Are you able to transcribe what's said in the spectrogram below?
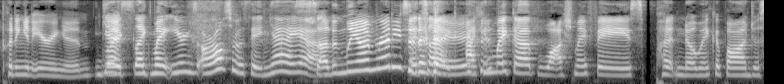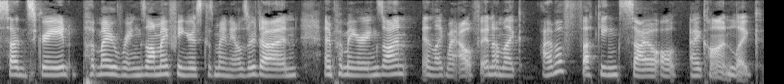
putting an earring in Yes, like, my earrings are also a thing. Yeah, yeah. suddenly i'm ready today It's like I can wake up, wash my face, put no makeup on, just sunscreen, put my rings on my fingers because my nails are done, and put my earrings on and like my outfit. And I'm like, I'm a fucking style icon. Like,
